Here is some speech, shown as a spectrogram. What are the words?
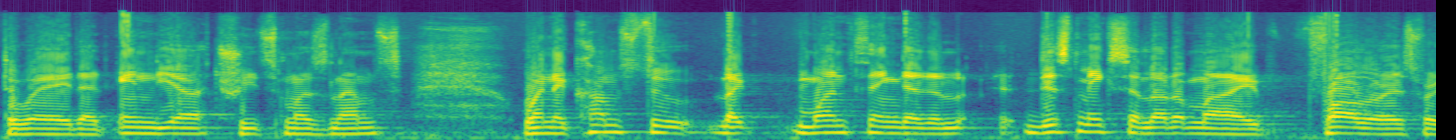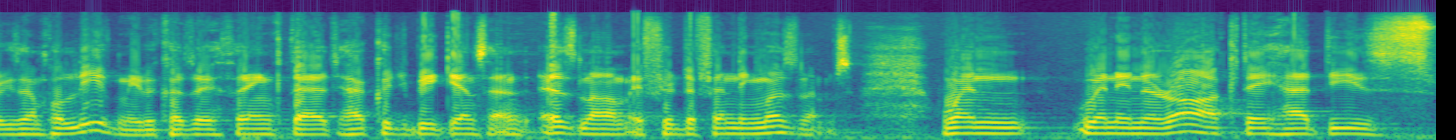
the way that India treats Muslims. When it comes to like one thing that this makes a lot of my followers for example leave me because they think that how could you be against islam if you're defending muslims? When when in iraq they had these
